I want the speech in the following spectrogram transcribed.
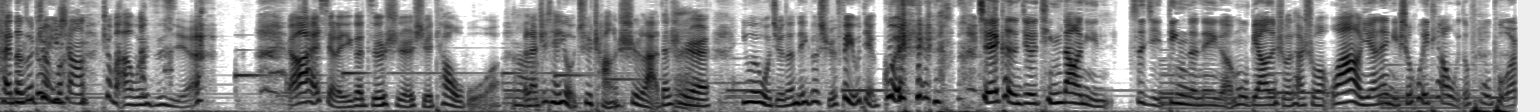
还能够对上，这么安慰自己。然后还写了一个，就是学跳舞。本来之前有去尝试了，但是因为我觉得那个学费有点贵，且可能就听到你自己定的那个目标的时候，他说：“哇，原来你是会跳舞的富婆。”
